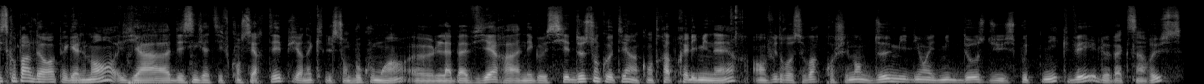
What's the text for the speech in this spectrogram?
Puisqu'on parle d'Europe également, il y a des initiatives concertées, puis il y en a qui le sont beaucoup moins. Euh, la Bavière a négocié de son côté un contrat préliminaire en vue de recevoir prochainement 2,5 millions de doses du Sputnik V, le vaccin russe.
